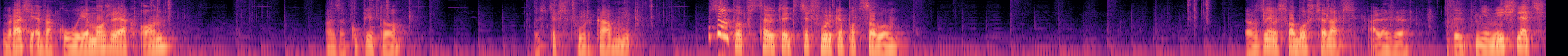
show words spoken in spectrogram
Dobra, się ewakuuje może jak on. A zakupię to. To jest C4. Mój... Po co on postawił tę C4 pod sobą? Rozumiem słabo strzelać, ale że... nie myśleć.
